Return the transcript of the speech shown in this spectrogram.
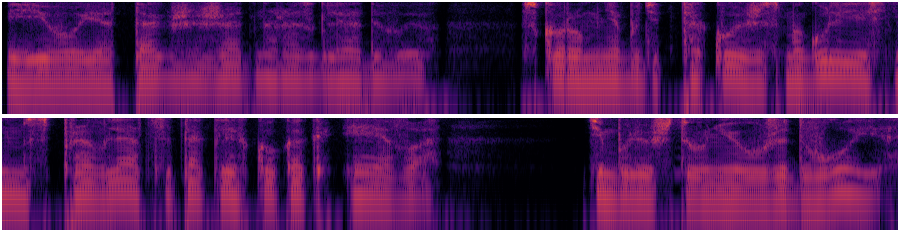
и его я также жадно разглядываю. Скоро у меня будет такой же, смогу ли я с ним справляться так легко, как Эва? Тем более, что у нее уже двое.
